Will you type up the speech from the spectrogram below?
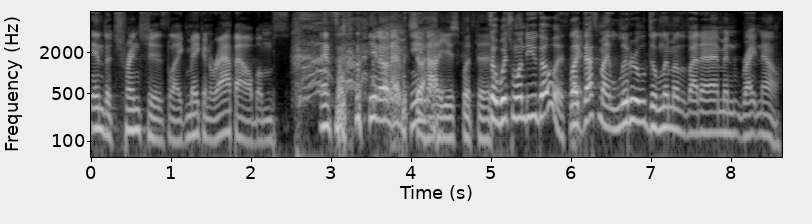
in the trenches, like making rap albums. and so, you know what I mean? So how do you split the? So which one do you go with? Like Right. that's my literal dilemma that I'm in right now.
